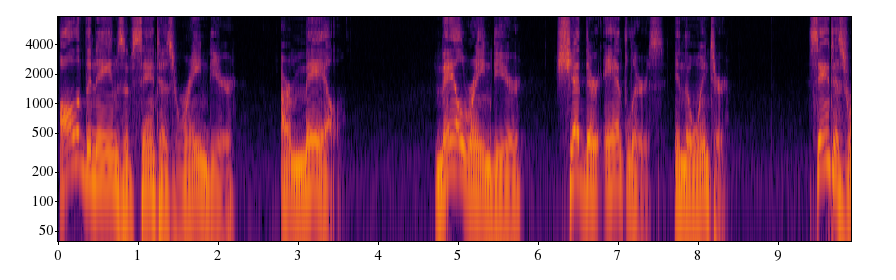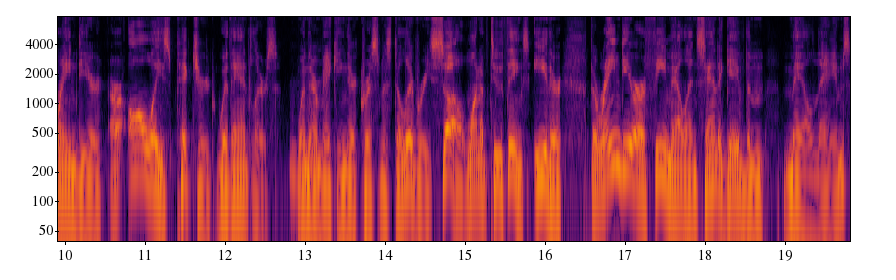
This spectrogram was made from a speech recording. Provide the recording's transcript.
all of the names of Santa's reindeer are male. Male reindeer shed their antlers in the winter. Santa's reindeer are always pictured with antlers when they're mm-hmm. making their Christmas deliveries. So, one of two things either the reindeer are female and Santa gave them male names,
